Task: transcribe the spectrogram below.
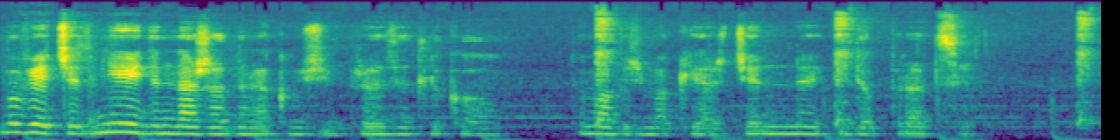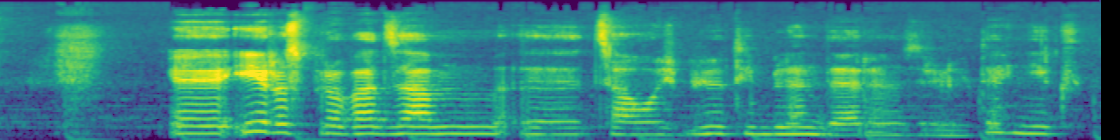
Bo wiecie, nie idę na żadną jakąś imprezę, tylko to ma być makijaż dzienny i do pracy. Yy, I rozprowadzam yy, całość Beauty Blenderem z Real Techniques.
